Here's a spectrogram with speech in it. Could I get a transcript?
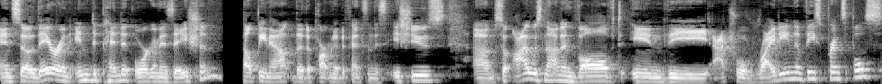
And so they are an independent organization helping out the Department of Defense in these issues. Um, so I was not involved in the actual writing of these principles.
